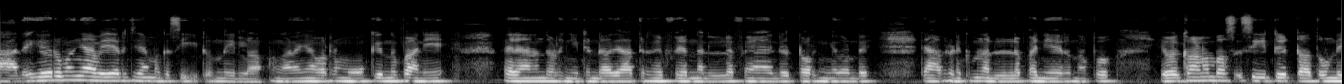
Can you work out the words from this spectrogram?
ആദ്യം കയറുമ്പോൾ ഞാൻ വിചാരിച്ച് നമുക്ക് സീറ്റൊന്നും ഇല്ല. അങ്ങനെ ഞാൻ പറഞ്ഞു മൂക്കിൽ നിന്ന് പനി വരാനും തുടങ്ങിയിട്ടുണ്ട്. രാത്രി ഫാൻ നല്ല ഫാനിലിട്ട് ഉറങ്ങിയതുകൊണ്ട് രാവിലെ എടുക്കുമ്പോൾ നല്ല പനിയായിരുന്നു. അപ്പോൾ ഇവർക്കാണും ബസ് സീറ്റ് കിട്ടാത്തതുകൊണ്ട്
